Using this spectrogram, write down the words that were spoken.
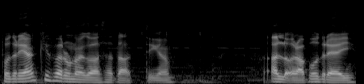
Potrei anche fare una cosa tattica. Allora, potrei.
